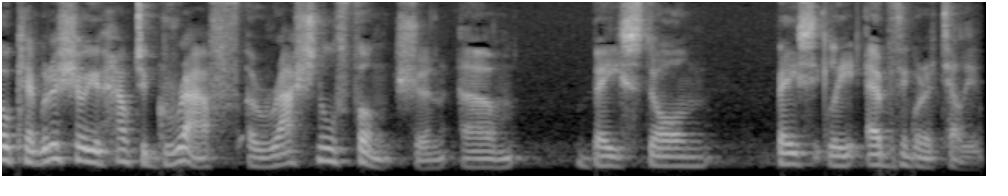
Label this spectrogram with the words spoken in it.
Okay, I'm going to show you how to graph a rational function um, based on basically everything I'm going to tell you.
